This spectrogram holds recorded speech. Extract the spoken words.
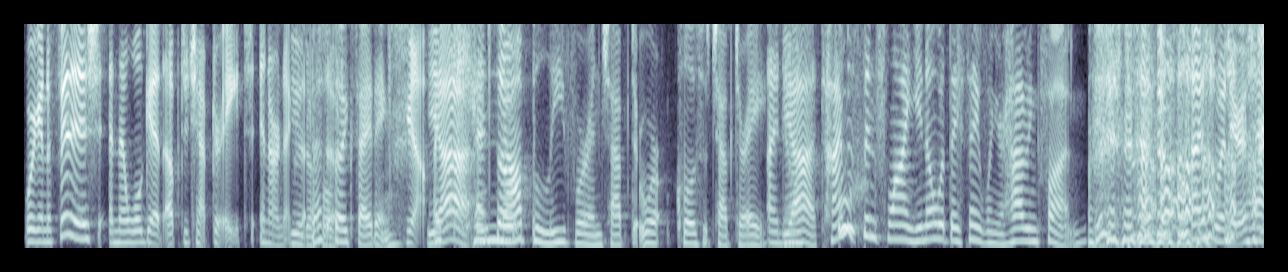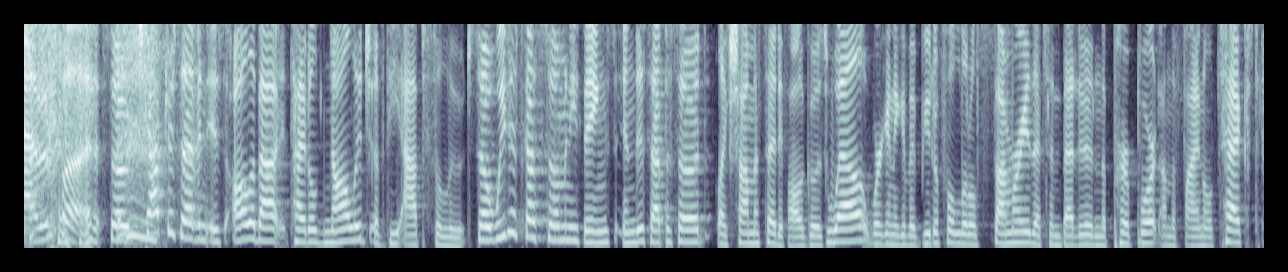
We're going to finish and then we'll get up to chapter eight in our next Beautiful. That's so exciting. yeah. Yeah. I and cannot so, believe we're in chapter, we're close to chapter eight. I know. yeah, time has been flying. You know what they say when you're having fun. That's when you're having fun. So, chapter seven is all about titled Knowledge of the Absolute. So, we discussed so many things in this episode. Like Shama said, if all goes well, we're going to give a beautiful little summary that's embedded in the purport on the final text.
